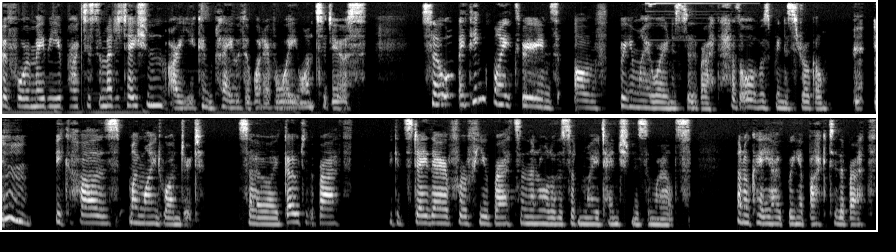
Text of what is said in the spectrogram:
before maybe you practice the meditation, or you can play with it whatever way you want to do it. So I think my experience of bringing my awareness to the breath has always been a struggle because my mind wandered. So I go to the breath, I could stay there for a few breaths, and then all of a sudden my attention is somewhere else. And okay, I bring it back to the breath.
